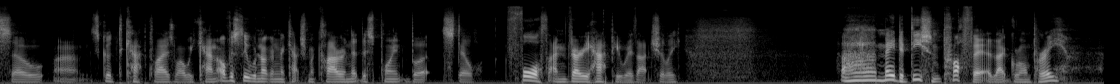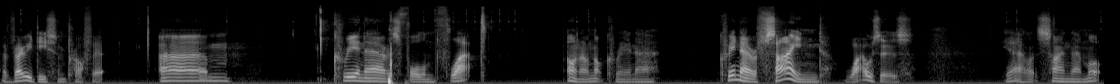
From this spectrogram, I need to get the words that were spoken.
so um, it's good to capitalise while we can. Obviously, we're not going to catch McLaren at this point, but still, fourth I'm very happy with actually. Uh, made a decent profit at that Grand Prix, a very decent profit. Um, Korean Air has fallen flat. Oh no, not Korean Air. Korean Air have signed. Wowzers. Yeah, let's sign them up.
